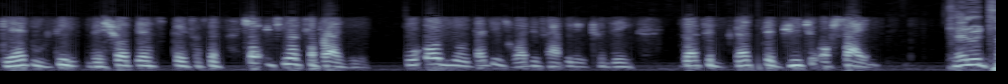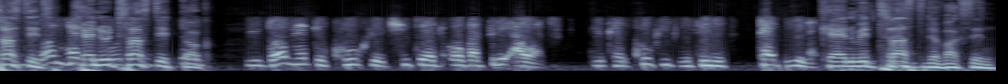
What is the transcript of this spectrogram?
get within the shortest space of time. So it's not surprising. We all know that is what is happening today. That's a, that's the beauty of science. Can we trust it? You don't have Can we trust it, Doc? You don't have to cook your chicken over three hours. You can cook it within 10 minutes. Can we trust the vaccine?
